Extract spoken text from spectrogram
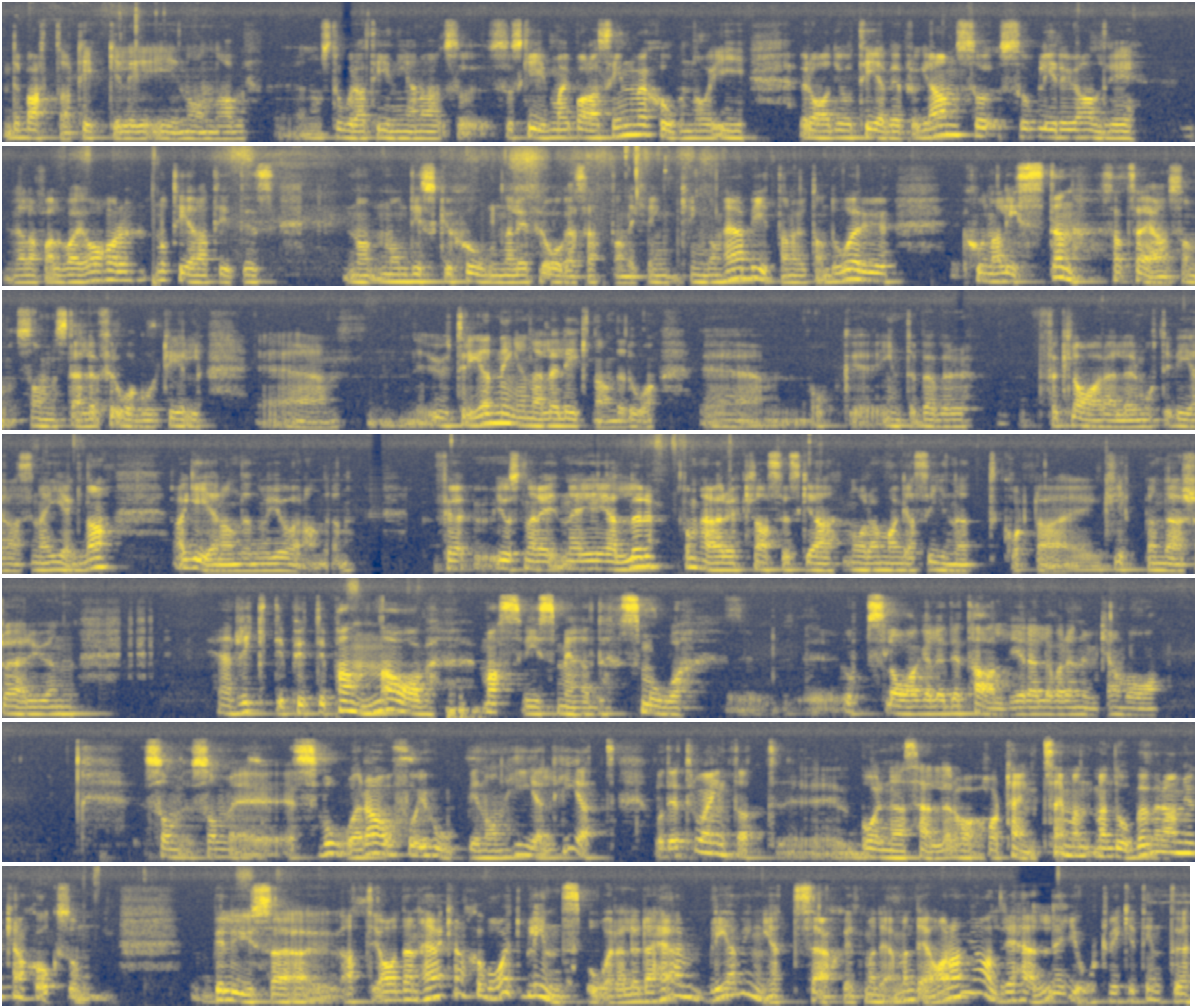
debattartikel i, i någon av de stora tidningarna så, så, skriver man ju bara sin version och i radio och tv-program så, så blir det ju aldrig, i alla fall vad jag har noterat hittills, någon, någon diskussion eller ifrågasättande kring, kring de här bitarna utan då är det ju journalisten så att säga som, som ställer frågor till eh, utredningen eller liknande då eh, och inte behöver förklara eller motivera sina egna ageranden och göranden. För just när det, när det gäller de här klassiska Norra Magasinet korta klippen där så är det ju en, en riktig pyttipanna av massvis med små eh, uppslag eller detaljer eller vad det nu kan vara som, som eh, är svåra att få ihop i någon helhet. Och det tror jag inte att eh, Borgnäs heller har, har tänkt sig. Men, men då behöver han ju kanske också belysa att ja, den här kanske var ett blindspår eller det här blev inget särskilt med det. Men det har han ju aldrig heller gjort, vilket inte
